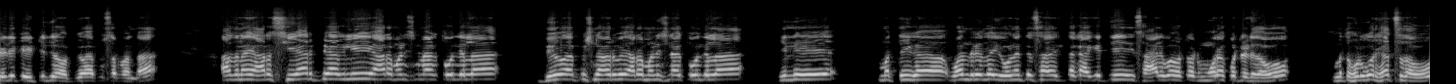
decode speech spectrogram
ಬೇಡಿಕೆ ಇಟ್ಟಿದ್ವಿ ನಾವು ಬಿ ಆಫೀಸರ್ ಬಂದ ಅದನ್ನ ಯಾರ ಸಿ ಆರ್ ಪಿ ಆಗ್ಲಿ, ಯಾರ ಮನುಷ್ಯನ ಮ್ಯಾಗ ತಗೊಂಡಿಲ್ಲ ಬಿ ಆಫೀಸ್ನವ್ರು ಯಾರ ಮನುಷ್ಯನಾಗ ತಗೊಂಡಿಲ್ಲ. ಇಲ್ಲಿ ಮತ್ತೀಗ ಒಂದರಿಂದ ಏಳನೇ ಸಾಲ ತಕ ಆಗೈತಿ, ಸಾಲಿಗಳು ಒಟ್ಟು ಮೂರ ಕೊಟ್ಟಿದ್ದಾವು ಮತ್ತೆ ಹುಡುಗರು ಹೆಚ್ಚದಾವು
